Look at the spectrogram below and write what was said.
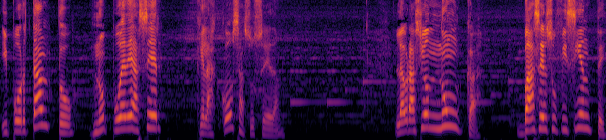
Y por tanto no puede hacer que las cosas sucedan. La oración nunca va a ser suficiente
